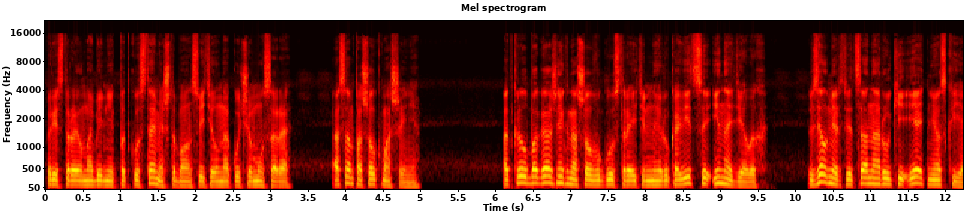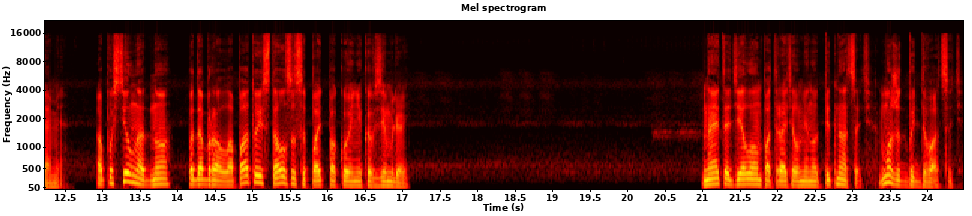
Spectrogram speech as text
Пристроил мобильник под кустами, чтобы он светил на кучу мусора, а сам пошел к машине. Открыл багажник, нашел в углу строительные рукавицы и надел их. Взял мертвеца на руки и отнес к яме. Опустил на дно, подобрал лопату и стал засыпать покойников землей. На это дело он потратил минут 15, может быть 20.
